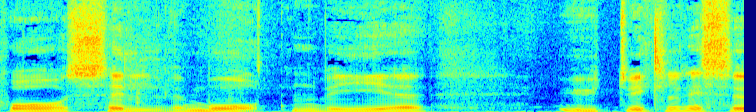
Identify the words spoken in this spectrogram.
på selve måten vi eh, utvikler disse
